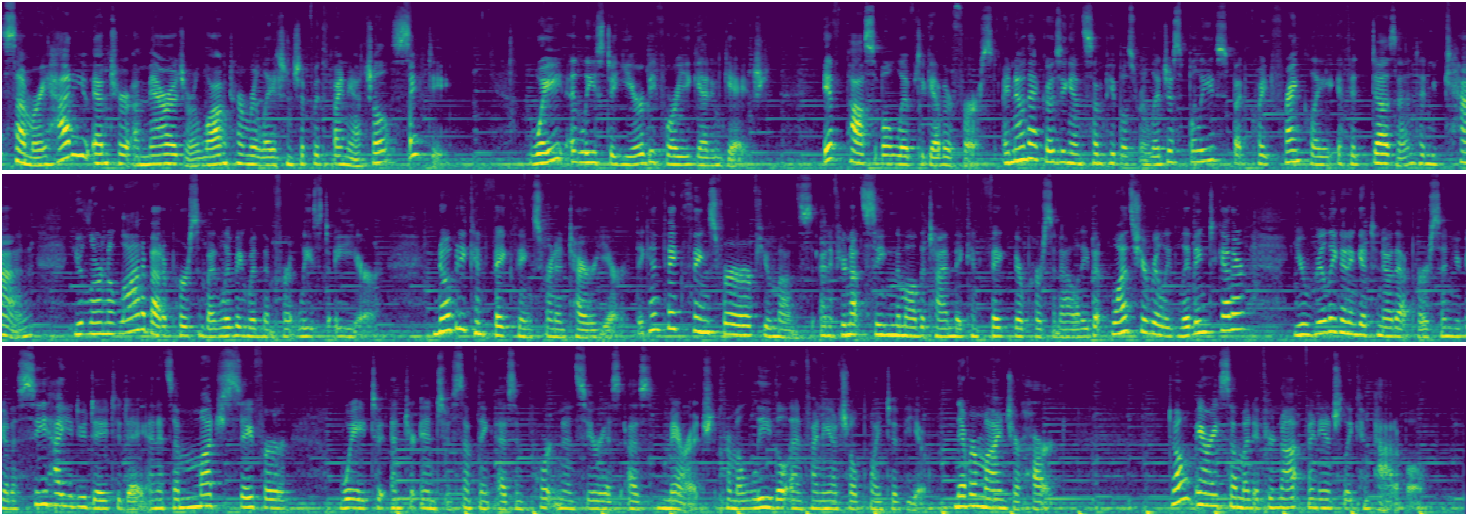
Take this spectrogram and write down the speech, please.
in summary, how do you enter a marriage or a long term relationship with financial safety? Wait at least a year before you get engaged. If possible, live together first. I know that goes against some people's religious beliefs, but quite frankly, if it doesn't, and you can, you learn a lot about a person by living with them for at least a year. Nobody can fake things for an entire year. They can fake things for a few months, and if you're not seeing them all the time, they can fake their personality. But once you're really living together, you're really going to get to know that person. You're going to see how you do day to day, and it's a much safer way to enter into something as important and serious as marriage from a legal and financial point of view. Never mind your heart. Don't marry someone if you're not financially compatible.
